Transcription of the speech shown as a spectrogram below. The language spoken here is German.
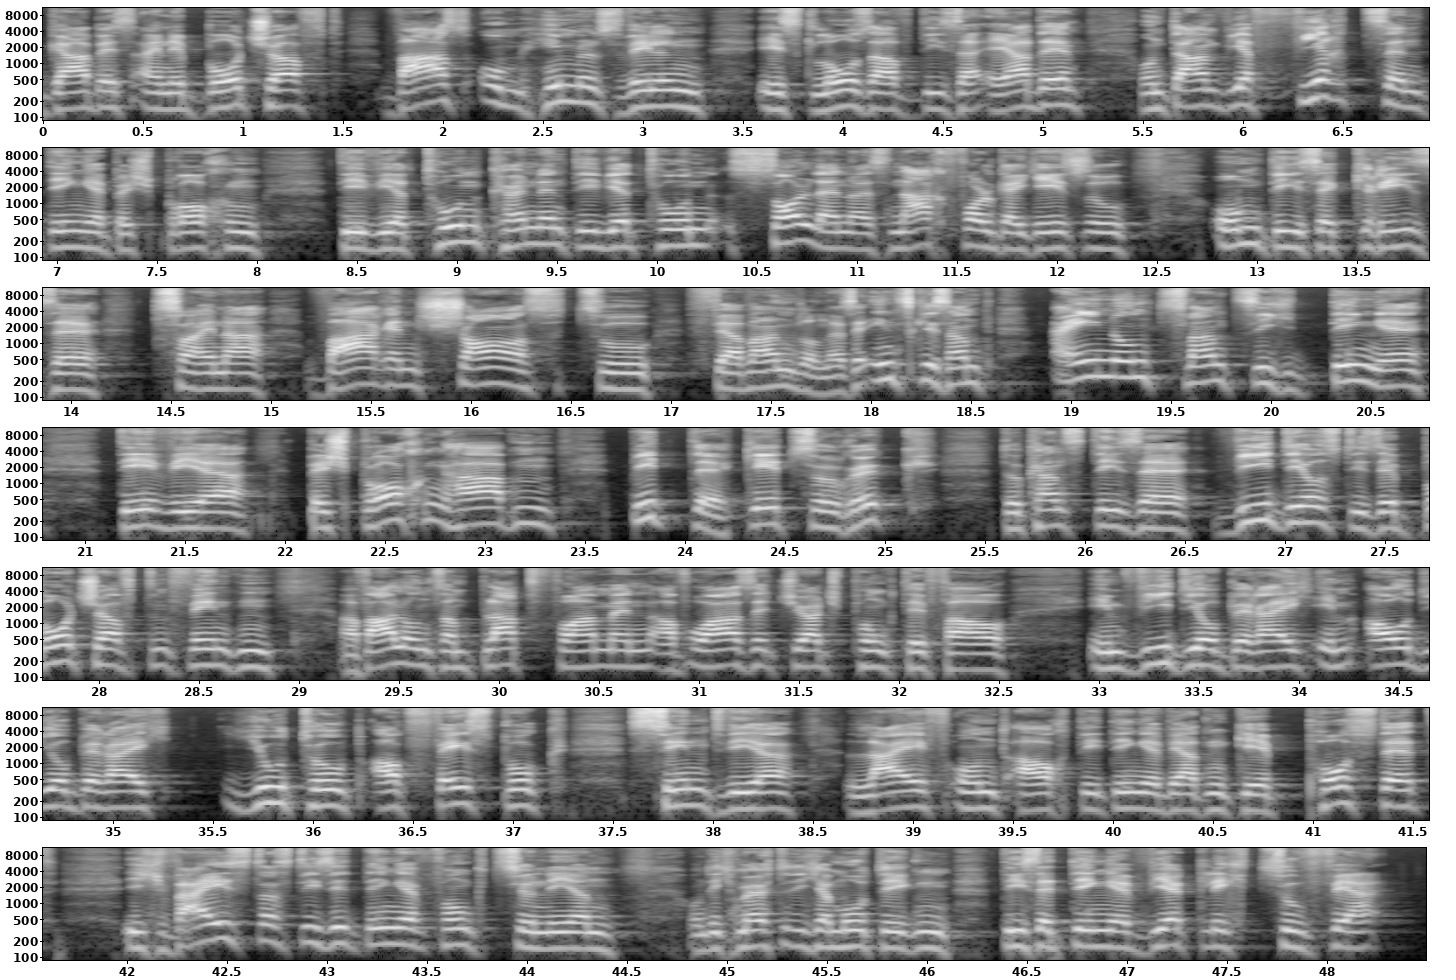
gab es eine Botschaft, was um Himmels willen ist los auf dieser Erde. Und da haben wir 14 Dinge besprochen, die wir tun können, die wir tun sollen als Nachfolger Jesu, um diese Krise zu einer wahren Chance zu verwandeln. Also insgesamt 21 Dinge, die wir besprochen haben. Bitte geh zurück. Du kannst diese Videos, diese Botschaften finden auf all unseren Plattformen, auf oasechurch.tv, im Videobereich, im Audiobereich, YouTube, auch Facebook sind wir live und auch die Dinge werden gepostet. Ich weiß, dass diese Dinge funktionieren und ich möchte dich ermutigen, diese Dinge wirklich zu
